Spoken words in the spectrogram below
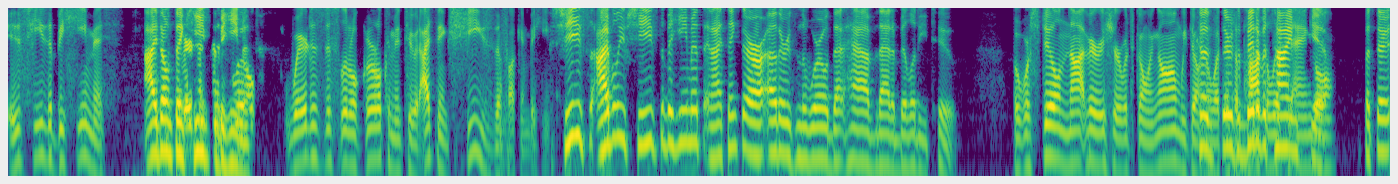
Is he the Behemoth? I don't think Where he's the behemoth. little- where does this little girl come into it? I think she's the fucking behemoth. She's I believe she's the behemoth, and I think there are others in the world that have that ability too. But we're still not very sure what's going on. We don't know what there's a bit of a time skip. Angle. But there,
